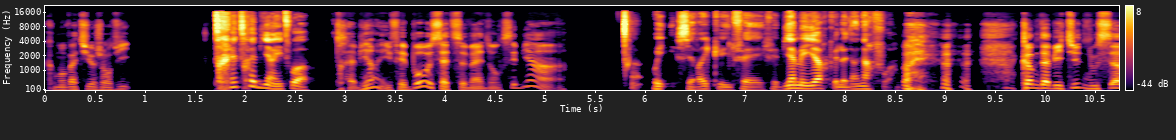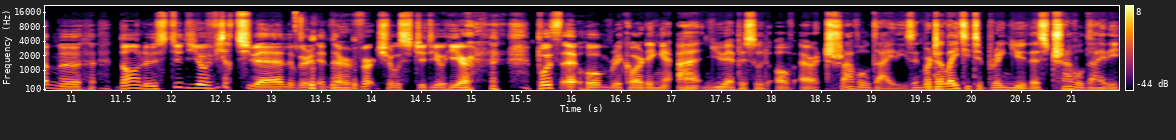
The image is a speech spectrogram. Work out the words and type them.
Comment vas-tu aujourd'hui? Très très bien. Et toi? Très bien. Il fait beau cette semaine, donc c'est bien. Oui, c'est vrai qu'il fait, bien meilleur que la dernière fois. Comme d'habitude, nous sommes euh, dans le studio virtuel. We're in their virtual studio here, both at home recording a new episode of our travel diaries. And we're delighted to bring you this travel diary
